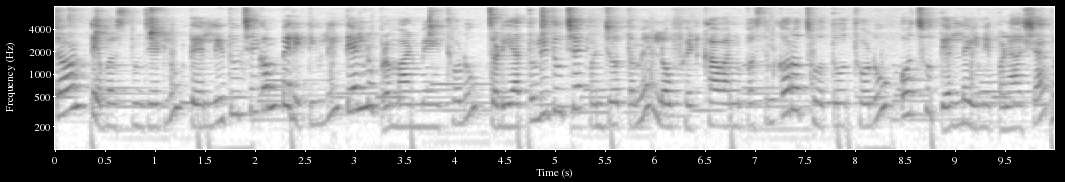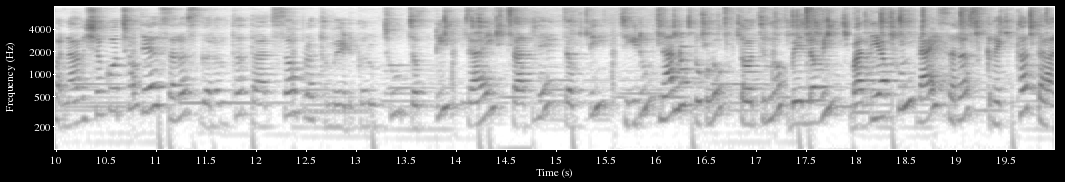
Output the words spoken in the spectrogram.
ત્રણ ટેબલ સ્પૂન જેટલું તેલ લીધું છે. કમ્પેરેટિવલી તેલનું પ્રમાણ મેં થોડું ચડિયાતું લીધું છે. પણ જો તમે લો ફેટ ખાવાનું પસંદ કરો છો, તો થોડું ઓછું તેલ લઈને પણ આ શાક બનાવી શકો છો. તેલ સરસ ગરમ થતા જ સૌ પ્રથમ એડ કરું છું ચપટી રાઈ, સાથે ચપટી જીરું, નાનો ટુકડો તજનો, બે લવિંગ બાદિયા ફૂલ રાઈ સરસ ક્રેક થતા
